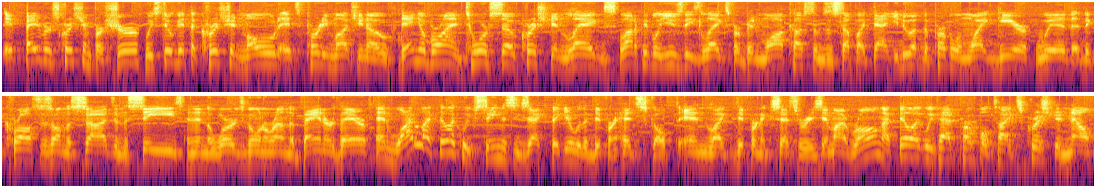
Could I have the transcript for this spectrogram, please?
it favors Christian for sure. We still get the Christian mold. It's pretty much, you know, Daniel Bryan torso, Christian legs. A lot of people use these legs for Benoit customs and stuff like that. You do have the purple and white gear with the crosses on the sides and the C's and then the words going around the banner there. And why do I feel like we've seen this exact figure with a different head sculpt and like different accessories? Am I wrong? I feel like we've had purple tights Christian. Now,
